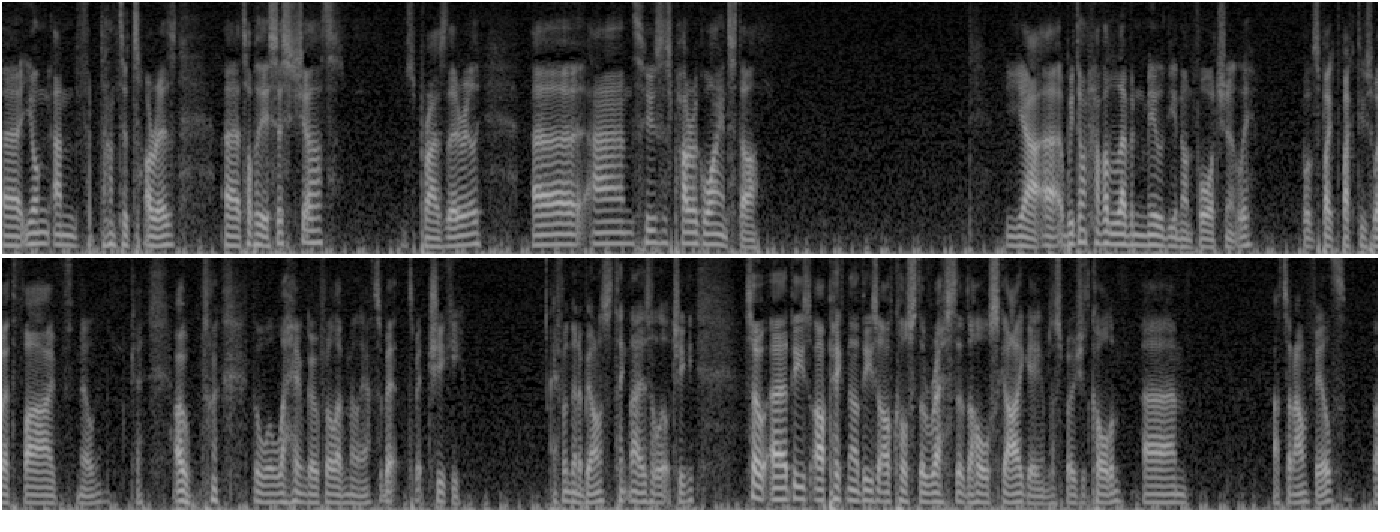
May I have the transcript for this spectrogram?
Uh, Young and Fernando Torres, uh, top of the assist chart. I'm surprised there really. Uh, and who's this Paraguayan star? Yeah, uh, we don't have 11 million unfortunately, but despite the fact he's worth 5 million. Okay. Oh, they will let him go for 11 million. That's a bit, it's a bit cheeky. If I'm going to be honest, I think that is a little cheeky. So uh, these are picked now. These are of course the rest of the whole Sky games, I suppose you'd call them. Um, that's at Anfield, the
